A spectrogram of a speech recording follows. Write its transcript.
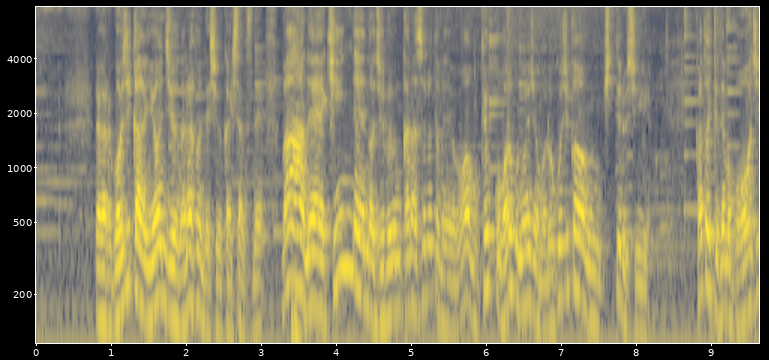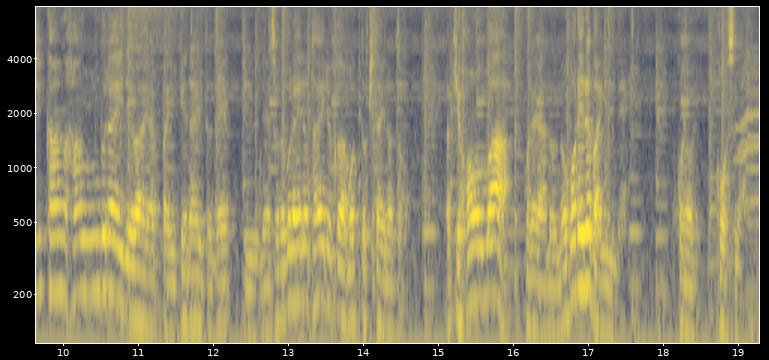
だから5時間47分で周回したんですね。まあね近年の自分からするとね、まあ、もう結構悪くないじゃん、まあ、6時間切ってるし。かといってでも5時間半ぐらいではやっぱりいけないとねっていうねそれぐらいの体力はもっときたいのと。基本はこれあの登れればいいんで。このコースは。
